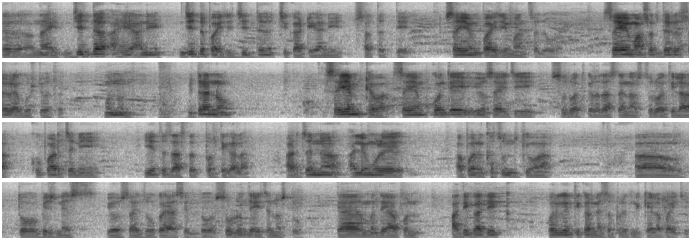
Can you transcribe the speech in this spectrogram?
तर नाही जिद्द आहे आणि जिद्द पाहिजे. जिद्द चिकाटी आणि सातत्य. संयम पाहिजे माणसाजवळ. संयम असेल तर सगळ्या गोष्टी होतात. म्हणून मित्रांनो संयम ठेवा. संयम कोणत्याही व्यवसायाची सुरुवात करत असताना सुरुवातीला खूप अडचणी येतच असतात प्रत्येकाला. अडचण आल्यामुळे आपण खचून किंवा तो बिझनेस व्यवसाय जो काय असेल तो सोडून द्यायचा नसतो. त्यामध्ये आपण अधिकाधिक प्रगती करण्याचा प्रयत्न केला पाहिजे.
